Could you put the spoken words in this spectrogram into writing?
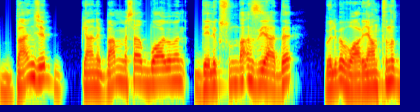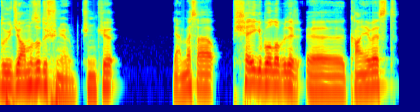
bence yani ben mesela bu albümün deluxe'undan ziyade böyle bir varyantını duyacağımızı düşünüyorum. Çünkü yani mesela şey gibi olabilir e, Kanye West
